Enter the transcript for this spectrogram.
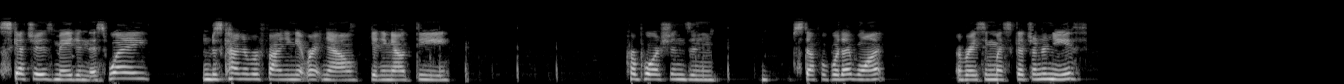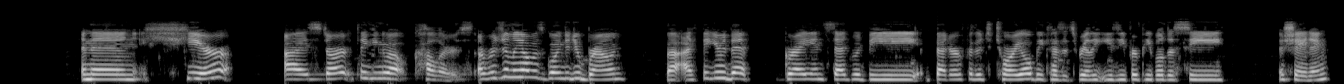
sketches made in this way. I'm just kind of refining it right now, getting out the proportions and stuff of what I want, erasing my sketch underneath. And then here, I start thinking about colors. Originally I was going to do brown, but I figured that gray instead would be better for the tutorial because it's really easy for people to see the shading.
